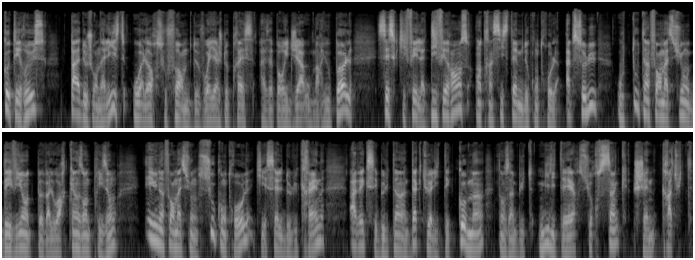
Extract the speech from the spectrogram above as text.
Côté russe, pas de journalistes ou alors sous forme de voyage de presse à Zaporizhia ou Mariupol. C'est ce qui fait la différence entre un système de contrôle absolu où toute information déviante peut valoir 15 ans de prison et une information sous contrôle qui est celle de l'Ukraine avec ses bulletins d'actualité communs dans un but militaire sur cinq chaînes gratuites.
